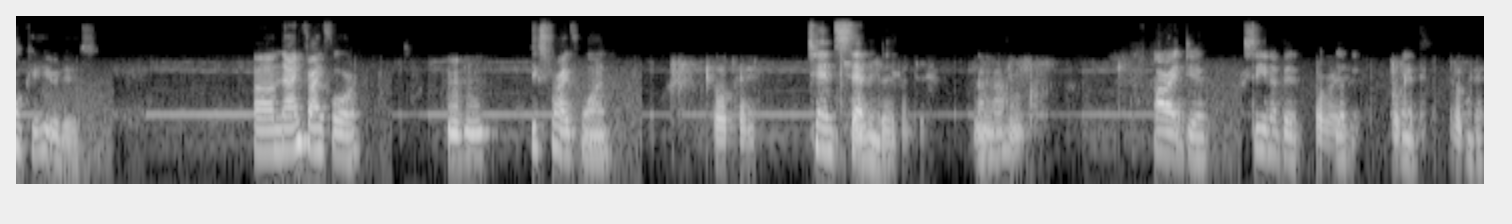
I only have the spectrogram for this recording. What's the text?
Okay, here it is. Um, nine five four, Mm-hmm. six five one, Okay. ten seventy. 1070. Uh-huh. Mhm. All right, dear. See you in a bit. All right. It. Okay. Okay.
